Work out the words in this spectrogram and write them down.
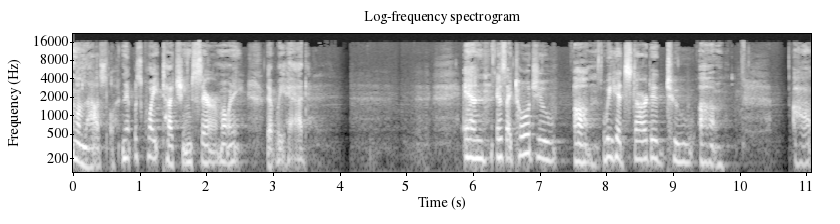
on Laszlo. And it was quite touching ceremony that we had. And as I told you, um, we had started to um, uh, uh,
